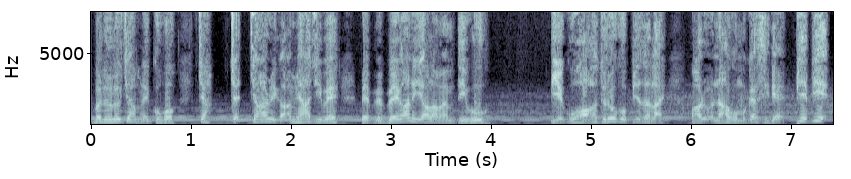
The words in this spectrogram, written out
ဘယ်လိုလုပ်ကြမလဲကိုဘုံကြားကြားတွေကအများကြီးပဲဘယ်ဘယ်ကနေရောက်လာမှမသိဘူးပြေကွာသူတို့ကိုပြစ်သလိုက်ငါတို့အနာကိုမကက်စီတဲ့ပြစ်ပြစ်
